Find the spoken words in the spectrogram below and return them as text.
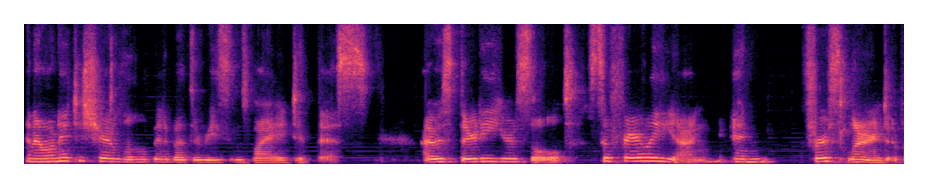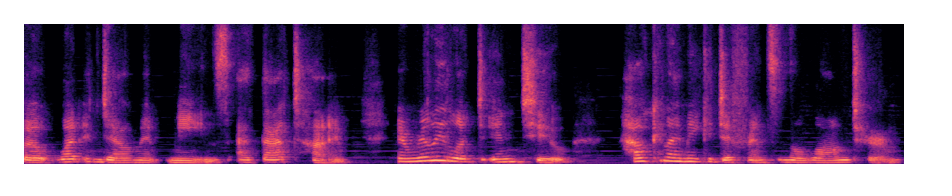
And I wanted to share a little bit about the reasons why I did this. I was 30 years old, so fairly young, and first learned about what endowment means at that time and really looked into how can I make a difference in the long term?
